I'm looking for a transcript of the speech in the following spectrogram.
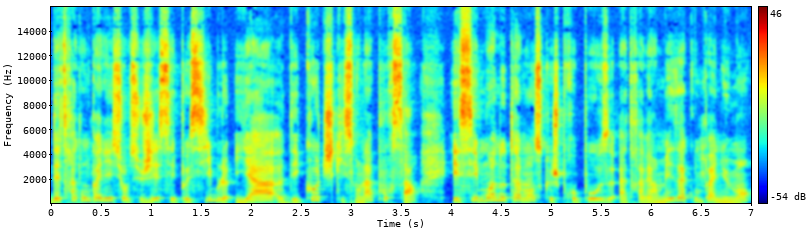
d'être accompagné sur le sujet, c'est possible. Il y a des coachs qui sont là pour ça. Et c'est moi notamment ce que je propose à travers mes accompagnements.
